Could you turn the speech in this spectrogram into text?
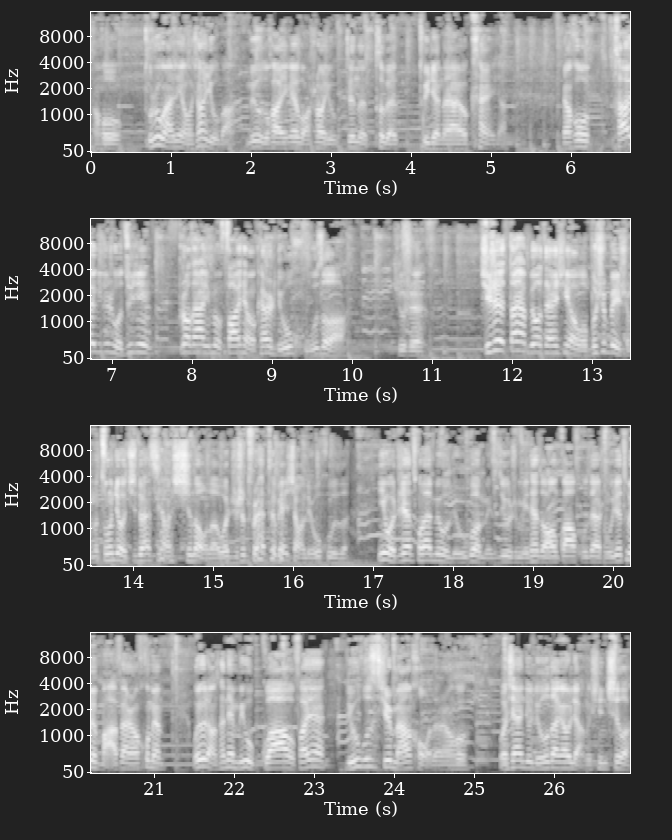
然后。图书馆里好像有吧，没有的话应该网上有，真的特别推荐大家要看一下。然后还有一个就是我最近不知道大家有没有发现，我开始留胡子了。就是，其实大家不要担心啊，我不是被什么宗教极端思想洗脑了，我只是突然特别想留胡子，因为我之前从来没有留过，每次就是每天早上刮胡子啊什么，我觉得特别麻烦。然后后面我有两三天没有刮，我发现留胡子其实蛮好的。然后我现在就留了大概有两个星期了。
